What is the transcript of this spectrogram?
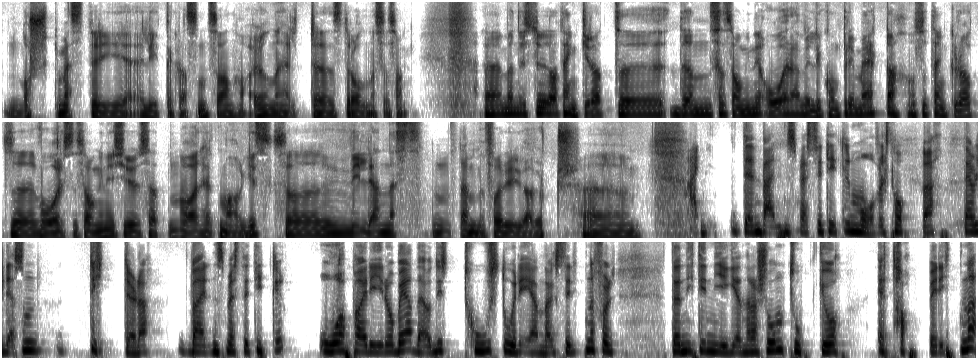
norsk mester i eliteklassen, så han har jo en helt eh, strålende sesong. Eh, Men hvis du da tenker at den sesongen i år er veldig komprimert, da, og så tenker du at vårsesongen i 2017 var helt magisk, så vil jeg nesten stemme for uavgjort. Nei, den verdensmestertittelen må vel toppe. Det er vel det som dytter det. Verdensmestertittel og Paris-Roubais, det er jo de to store endagsrittene, for den 99-generasjonen tok jo etapperittene,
